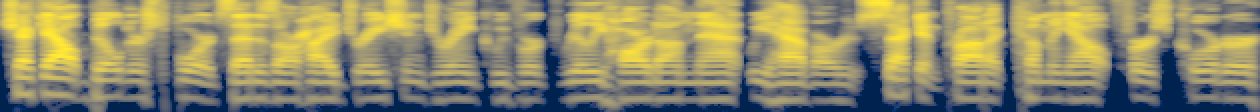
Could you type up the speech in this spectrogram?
check out BLDR Sports. That is our hydration drink. We've worked really hard on that. We have our second product coming out first quarter,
